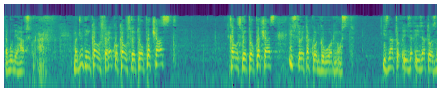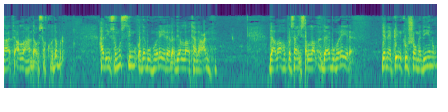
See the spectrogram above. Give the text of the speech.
da bude hafs Kur'an. Međutim, kao što rekao, kao što je to počast, kao što je to počast, isto je tako odgovornost. I, znato, i zato znate, Allah vam dao svako dobro hadisu muslimu od Ebu Hureyre radijallahu ta'ala anhu da Allah poslani sallallahu da Ebu Hureyre jedne prilike ušao u Medinu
